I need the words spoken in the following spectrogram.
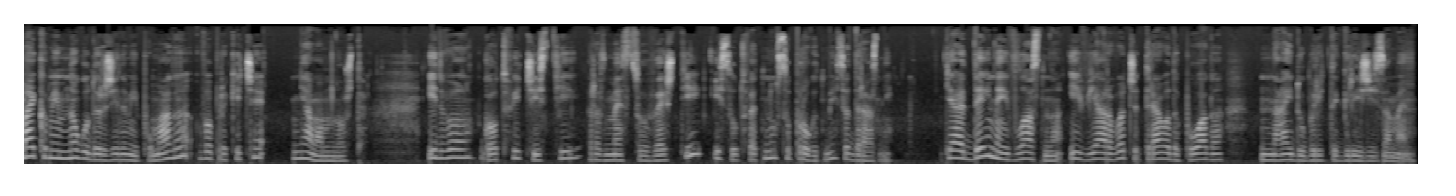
Майка ми много държи да ми помага, въпреки че нямам нужда. Идва, готви, чисти, размества вещи и съответно съпругът ми се дразни. Тя е дейна и властна и вярва, че трябва да полага най-добрите грижи за мен.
